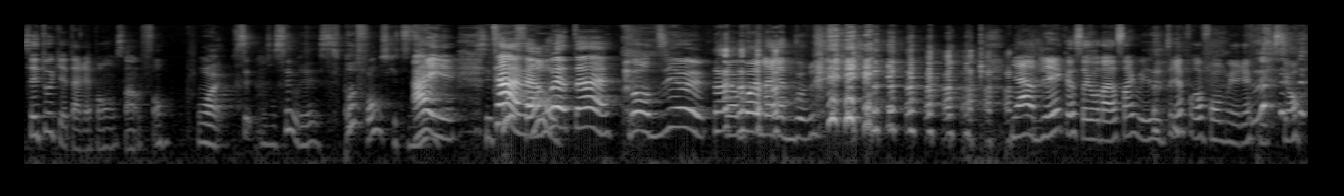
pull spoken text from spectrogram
c'est toi qui as ta réponse, dans le fond. Ouais, c'est c'est vrai. C'est profond ce que tu dis. Hey! c'est profond. Tabarouette, hein! Mon Dieu! Je vais boire de la Red Bull. Regarde, j'ai qu'au secondaire 5, mais c'est très profond mes réflexions.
